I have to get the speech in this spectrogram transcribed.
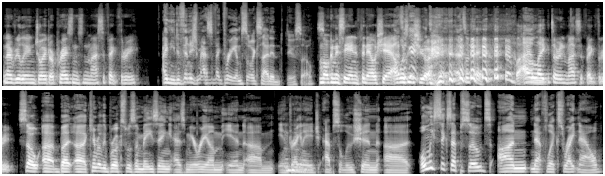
and I really enjoyed her presence in Mass Effect Three. I need to finish Mass Effect 3. I'm so excited to do so. I'm not going to say anything else yet. I wasn't okay, sure. that's okay, that's okay. but I Um, liked her in Mass Effect Three. So, uh, but uh, Kimberly Brooks was amazing as Miriam in um, in Dragon Mhm. Age Absolution. Uh, only six episodes on Netflix right now,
